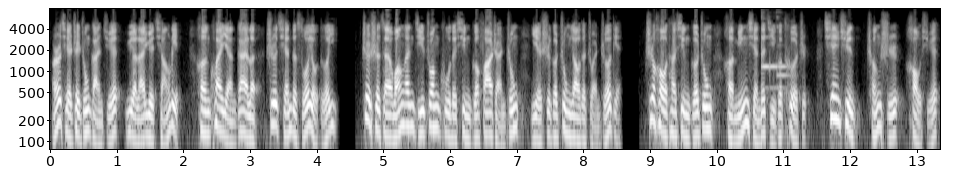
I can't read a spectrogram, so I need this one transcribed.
而且这种感觉越来越强烈，很快掩盖了之前的所有得意。这是在王恩吉装酷的性格发展中，也是个重要的转折点。之后，他性格中很明显的几个特质。谦逊、诚实、好学，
